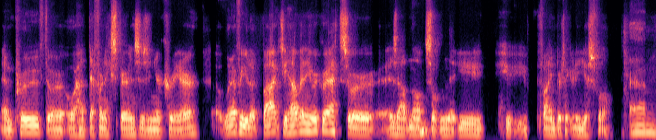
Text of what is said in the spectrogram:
improved or or had different experiences in your career? Whenever you look back, do you have any regrets, or is that not something that you you, you find particularly useful? Um,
